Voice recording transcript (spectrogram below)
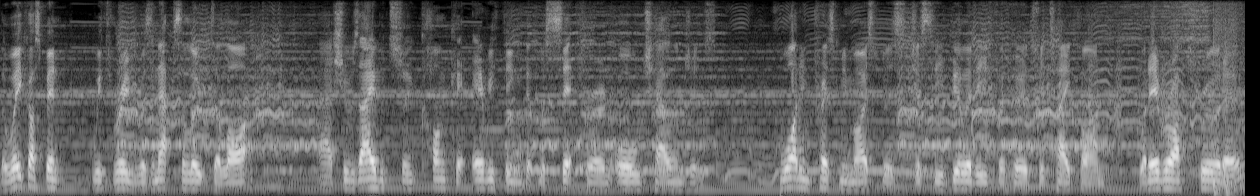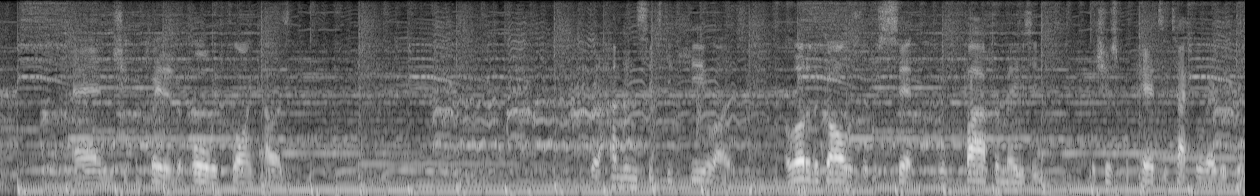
The week I spent with Ruby was an absolute delight. Uh, she was able to conquer everything that was set for her in all challenges. What impressed me most was just the ability for her to take on whatever I threw at her, and she completed it all with flying colours. At 160 kilos, a lot of the goals that were set were far from easy, but she was prepared to tackle everything.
